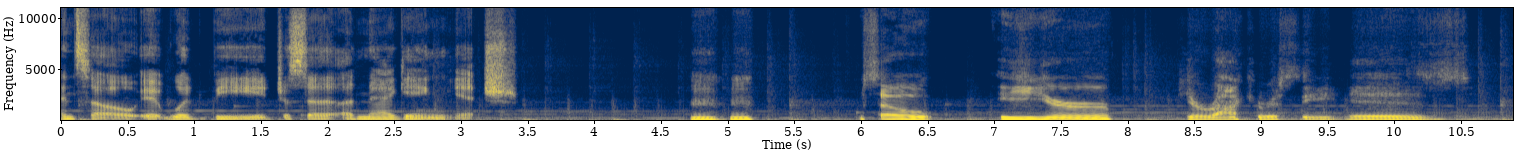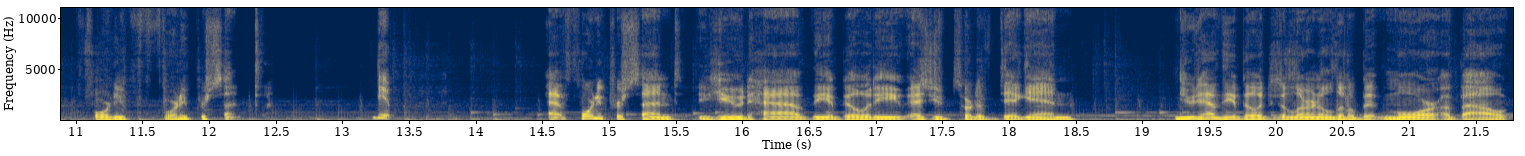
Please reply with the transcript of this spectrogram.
And so it would be just a, a nagging itch. Mm-hmm. So your bureaucracy is 40 percent. Yep. At 40%, you'd have the ability, as you sort of dig in, you'd have the ability to learn a little bit more about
